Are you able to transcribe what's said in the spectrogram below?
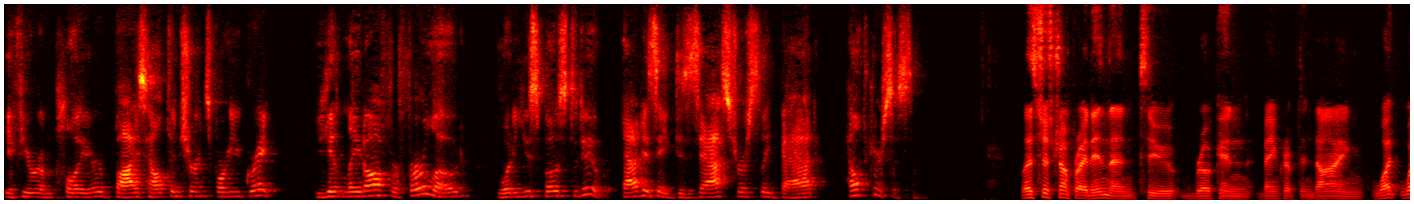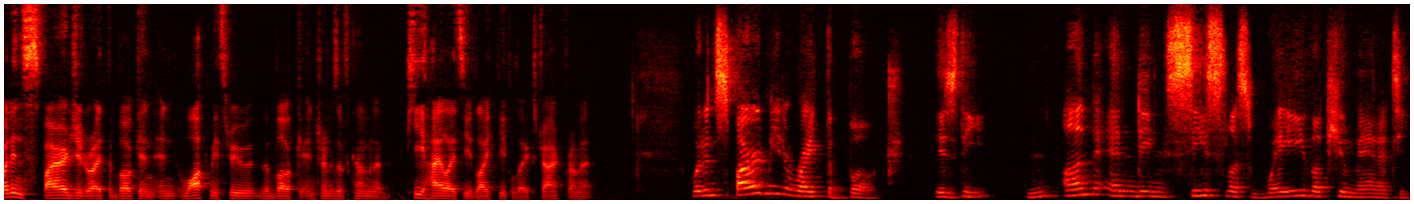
If your employer buys health insurance for you, great. You get laid off or furloughed, what are you supposed to do? That is a disastrously bad healthcare system. Let's just jump right in then to Broken, Bankrupt, and Dying. What what inspired you to write the book and, and walk me through the book in terms of kind of key highlights you'd like people to extract from it? What inspired me to write the book is the unending, ceaseless wave of humanity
